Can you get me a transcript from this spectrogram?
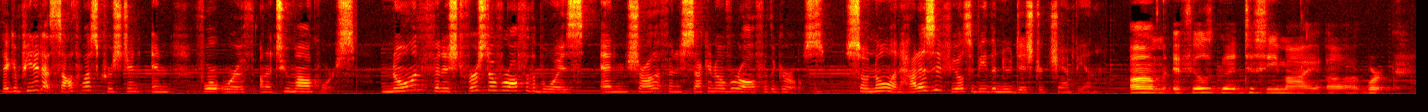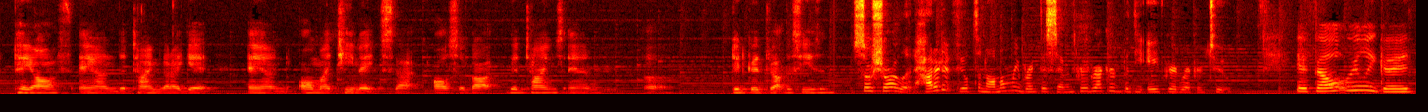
They competed at Southwest Christian in Fort Worth on a two mile course. Nolan finished first overall for the boys, and Charlotte finished second overall for the girls. So, Nolan, how does it feel to be the new district champion? Um, it feels good to see my uh, work pay off and the time that I get, and all my teammates that also got good times and uh, did good throughout the season. So, Charlotte, how did it feel to not only break the seventh grade record but the eighth grade record too? It felt really good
